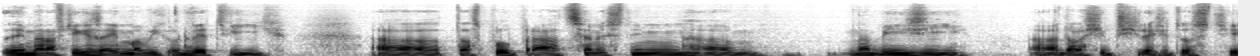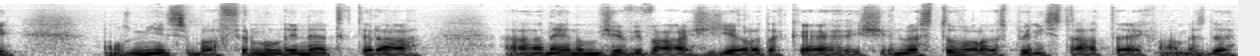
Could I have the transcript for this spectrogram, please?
zejména v těch zajímavých odvětvích eh, ta spolupráce, myslím, eh, nabízí další příležitosti. Mohu zmínit třeba firmu Linet, která nejenom, že vyváží, ale také již investovala ve Spojených státech. Máme zde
